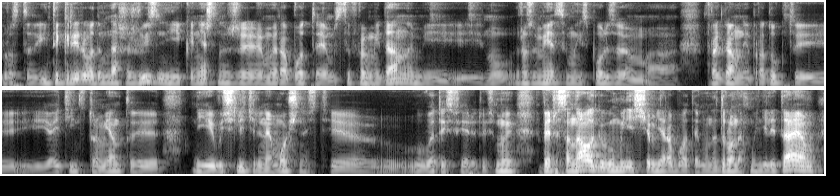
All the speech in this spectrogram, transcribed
просто интегрированным в нашу жизнь. И, конечно же, мы работаем с цифровыми данными. И, ну, разумеется, мы используем а, программные продукты и IT-инструменты и вычислительные мощности в этой сфере. То есть мы, опять же, с аналоговым мы ни с чем не работаем. Мы на дронах мы не летаем,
